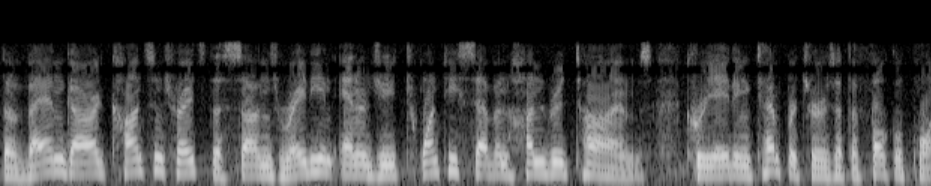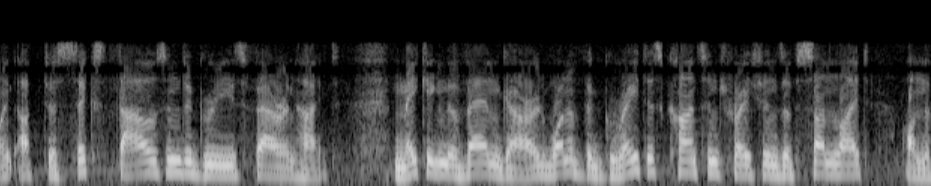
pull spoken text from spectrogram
the Vanguard concentrates the sun's radiant energy 2,700 times, creating temperatures at the focal point up to 6,000 degrees Fahrenheit, making the Vanguard one of the greatest concentrations of sunlight on the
